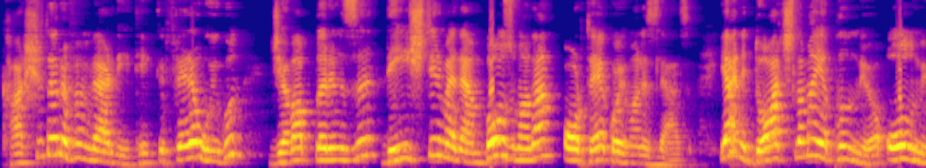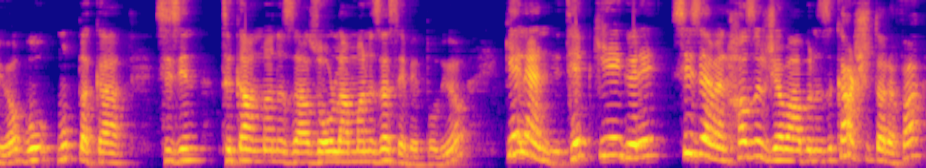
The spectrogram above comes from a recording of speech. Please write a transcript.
karşı tarafın verdiği tekliflere uygun cevaplarınızı değiştirmeden, bozmadan ortaya koymanız lazım. Yani doğaçlama yapılmıyor, olmuyor. Bu mutlaka sizin tıkanmanıza, zorlanmanıza sebep oluyor. Gelen tepkiye göre siz hemen hazır cevabınızı karşı tarafa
